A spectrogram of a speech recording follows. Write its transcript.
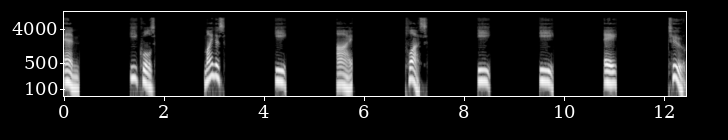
n equals minus e i plus e e a 2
